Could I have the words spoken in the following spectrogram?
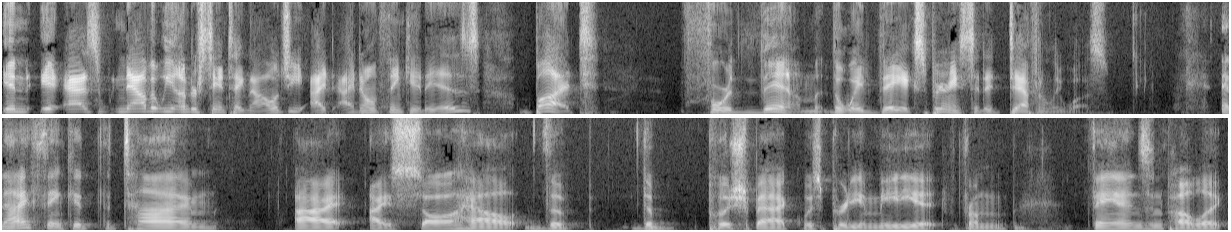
in it, as now that we understand technology I, I don't think it is but for them the way they experienced it it definitely was And I think at the time, I I saw how the the pushback was pretty immediate from fans and public,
